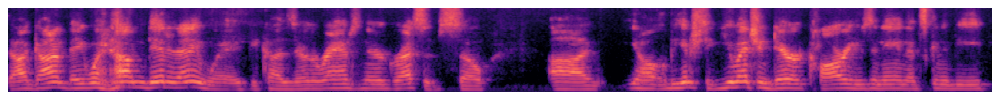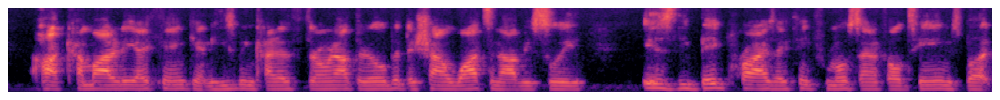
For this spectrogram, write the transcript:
doggone they went out and did it anyway because they're the Rams and they're aggressive. So, uh, you know, it'll be interesting. You mentioned Derek Carr; he's a name that's going to be a hot commodity, I think, and he's been kind of thrown out there a little bit. Deshaun Watson, obviously, is the big prize, I think, for most NFL teams, but.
